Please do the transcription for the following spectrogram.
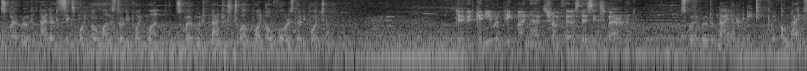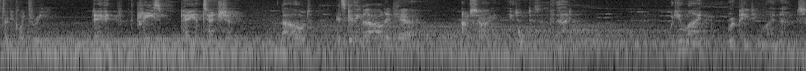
Square root of 906.01 is 30.1. Square root of 912.04 is 30.2. David, can you repeat my notes from Thursday's experiment? Square root of 918.09 is 30.3. David, please pay attention. Loud. It's getting loud in here. I'm sorry, you didn't deserve that. Would you mind repeating my notes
